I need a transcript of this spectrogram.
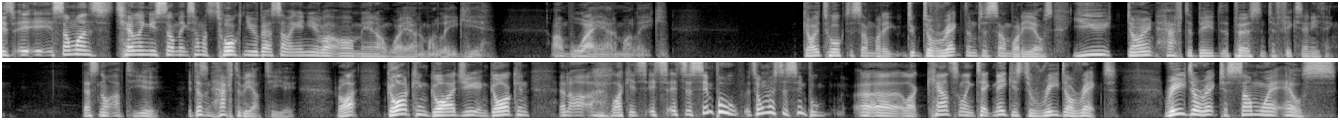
is, is someone's telling you something, someone's talking to you about something, and you're like, oh man, I'm way out of my league here. I'm way out of my league. Go talk to somebody, direct them to somebody else. You don't have to be the person to fix anything. That's not up to you. It doesn't have to be up to you, right? God can guide you, and God can, and uh, like it's it's it's a simple, it's almost a simple uh, uh like counseling technique is to redirect, redirect to somewhere else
